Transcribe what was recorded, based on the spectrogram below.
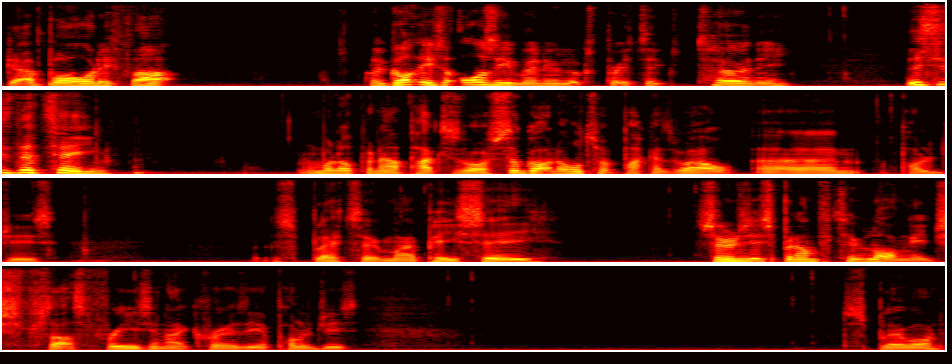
get a board if that. We've got this Aussie man who looks pretty turny. This is the team. And we'll open our packs as well. Still got an ultimate pack as well. Um, apologies. Split to my PC. As soon as it's been on for too long, it just starts freezing like crazy. Apologies. Display one.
